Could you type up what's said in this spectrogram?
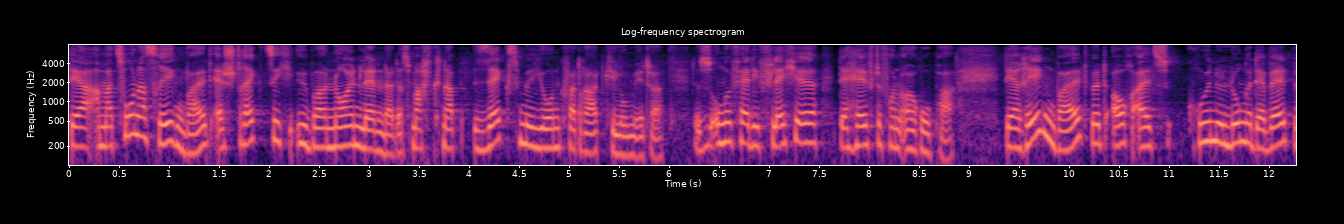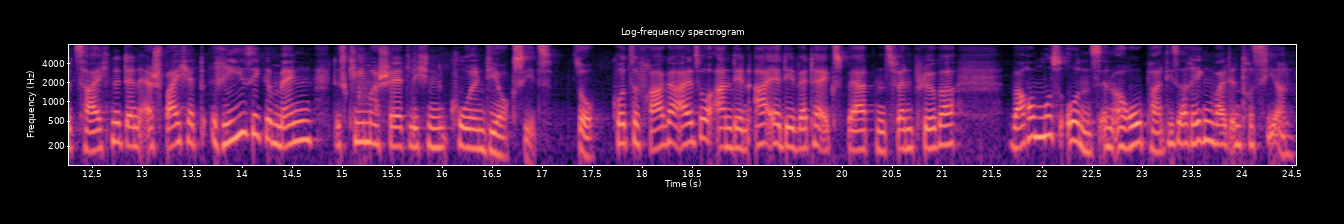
Der Amazonas-Regenwald erstreckt sich über neun Länder. Das macht knapp sechs Millionen Quadratkilometer. Das ist ungefähr die Fläche der Hälfte von Europa. Der Regenwald wird auch als grüne Lunge der Welt bezeichnet, denn er speichert riesige Mengen des klimaschädlichen Kohlendioxids. So, kurze Frage also an den ARD-Wetterexperten Sven Plöger. Warum muss uns in Europa dieser Regenwald interessieren?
